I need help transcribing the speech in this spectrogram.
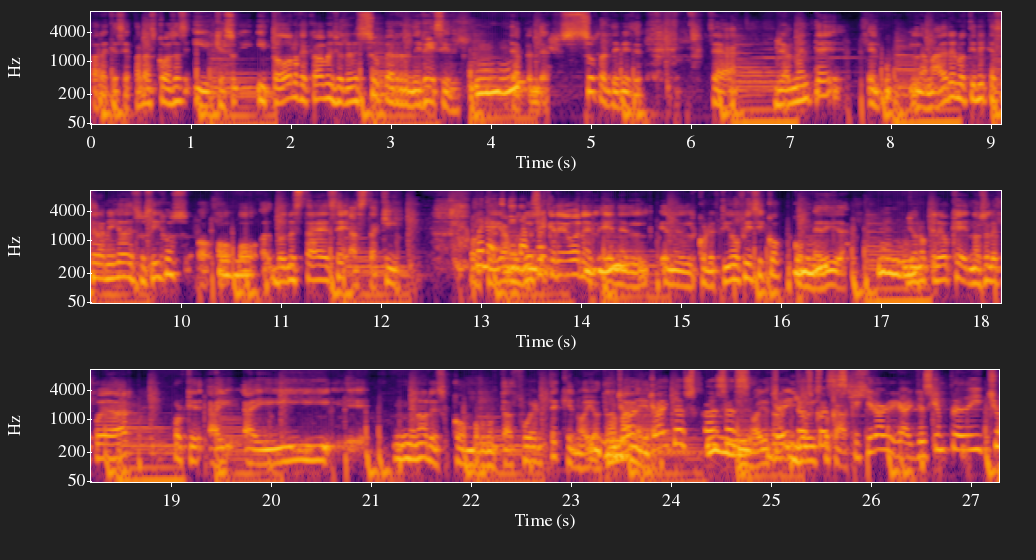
para que sepa las cosas y que y todo lo que acabo de mencionar es súper difícil de aprender, súper difícil. O sea, realmente la madre no tiene que ser amiga de sus hijos o, dónde está ese hasta aquí. Porque digamos, yo sí creo en el, en, el, en el colectivo físico con medida. Yo no creo que no se le puede dar porque hay, hay eh, menores con voluntad fuerte que no hay otra manera. Yo hay dos cosas, yo hay dos cosas que quiero agregar. Yo siempre he dicho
